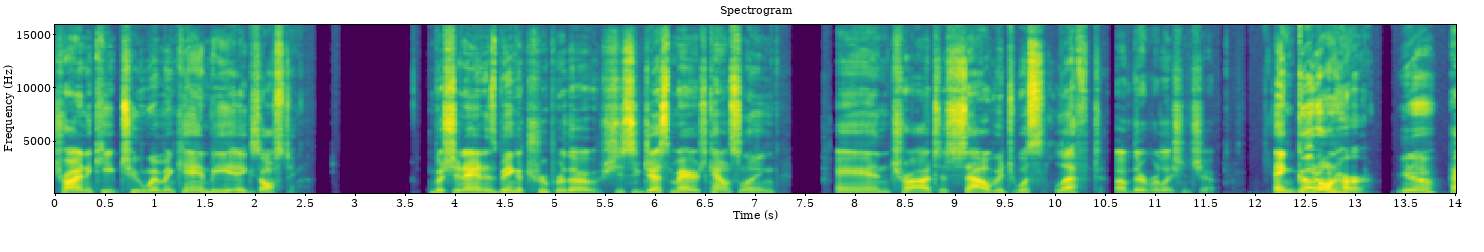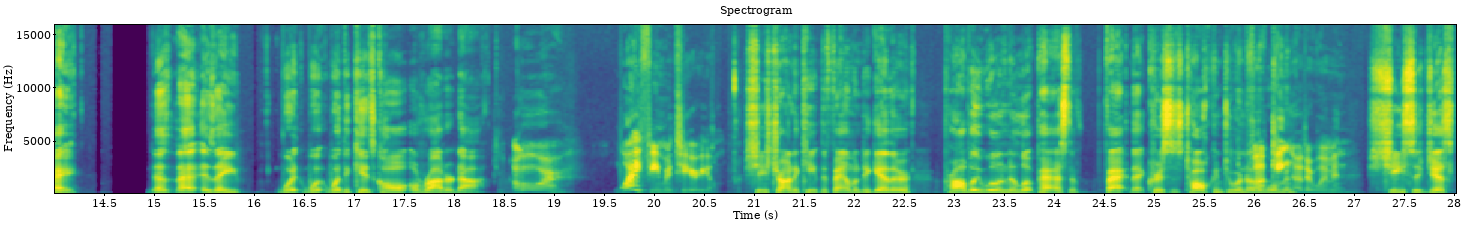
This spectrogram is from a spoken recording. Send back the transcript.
Trying to keep two women can be exhausting. But Shanann is being a trooper though. She suggests marriage counseling and try to salvage what's left of their relationship. And good on her. You know, hey, that that is a what what what the kids call a ride or die. Or wifey material. She's trying to keep the family together, probably willing to look past the fact that Chris is talking to another Fucking woman. other women. She suggests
